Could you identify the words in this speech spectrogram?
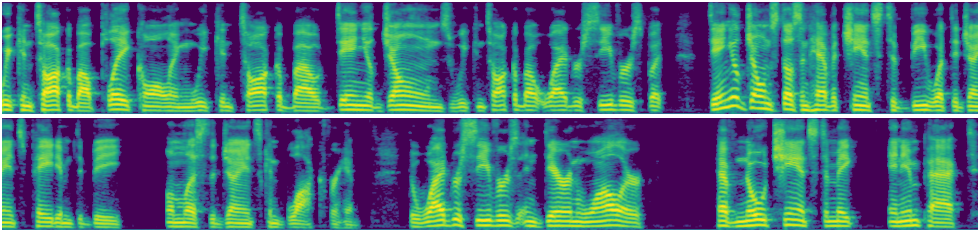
we can talk about play calling, we can talk about Daniel Jones, we can talk about wide receivers, but Daniel Jones doesn't have a chance to be what the Giants paid him to be unless the Giants can block for him. The wide receivers and Darren Waller have no chance to make an impact.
